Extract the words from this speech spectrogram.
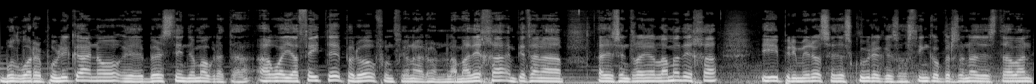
Woodward republicano, eh, Bernstein demócrata. Agua y aceite, pero funcionaron. La madeja, empiezan a, desentrañar la madeja y primero se descubre que esos cinco personas estaban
